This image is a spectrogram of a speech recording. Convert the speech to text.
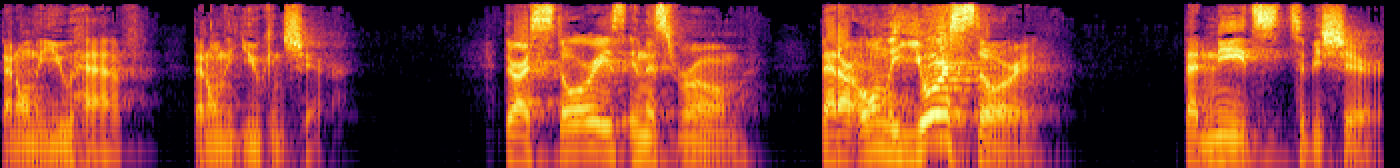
that only you have, that only you can share. There are stories in this room that are only your story that needs to be shared.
